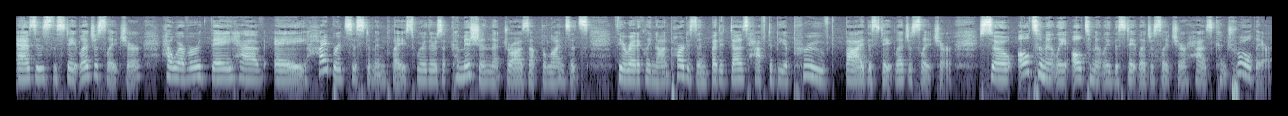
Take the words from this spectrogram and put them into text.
as is the state legislature. However, they have a hybrid system in place where there's a commission that draws up the lines. It's theoretically nonpartisan, but it does have to be approved by the state legislature. So ultimately, ultimately, the state legislature has control there.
